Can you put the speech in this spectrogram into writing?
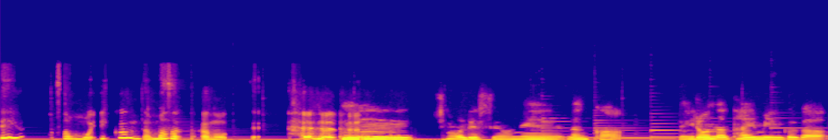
えゆきこさんも行くんだまさかのってうんそうですよね。なんか、いろんなタイミングが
